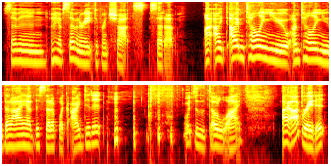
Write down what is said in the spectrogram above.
seven. I have seven or eight different shots set up. I, I I'm telling you, I'm telling you that I have this set up like I did it, which is a total lie. I operate it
